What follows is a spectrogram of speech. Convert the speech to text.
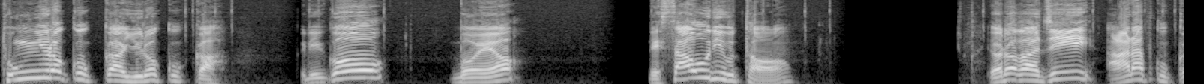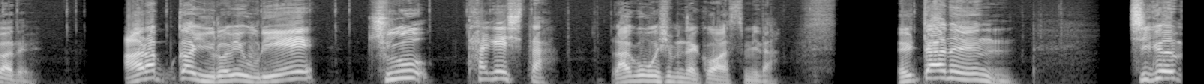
동유럽 국가, 유럽 국가, 그리고 뭐예요? 네, 사우디부터 여러 가지 아랍 국가들, 아랍과 유럽이 우리의 주 타겟이다 라고 보시면 될 것 같습니다. 일단은 지금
